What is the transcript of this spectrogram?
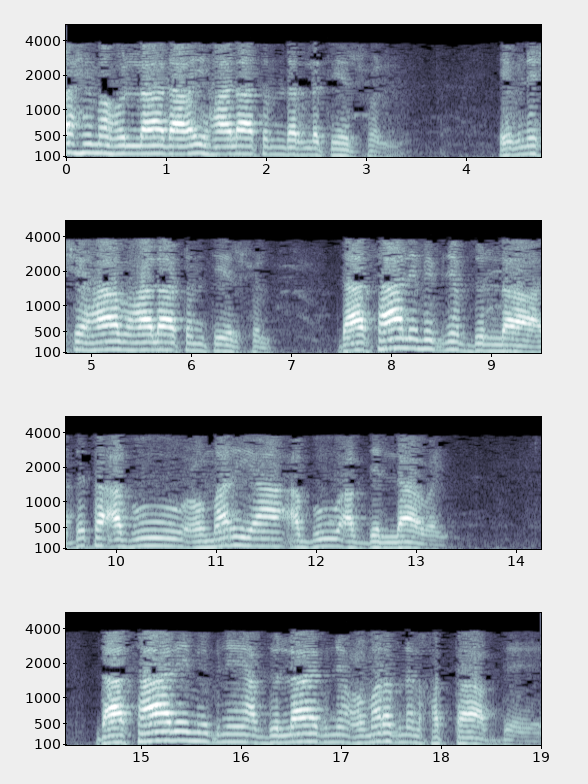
رحمه الله دای حالات هم در لتیر شول ابن شهاب حالات هم تیر شول دا سالم ابن عبد الله دته ابو عمر یا ابو عبد الله وای دا سالم ابن عبد الله ابن عمر ابن الخطاب دی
